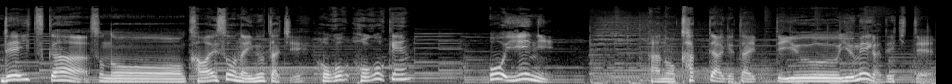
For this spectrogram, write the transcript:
でいつかそのかわいそうな犬たち保護保護犬を家にあの飼ってあげたいっていう夢ができて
